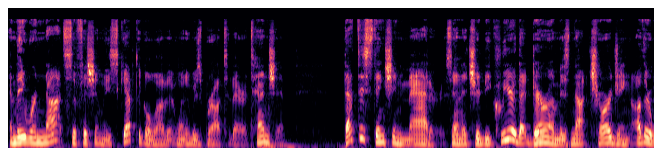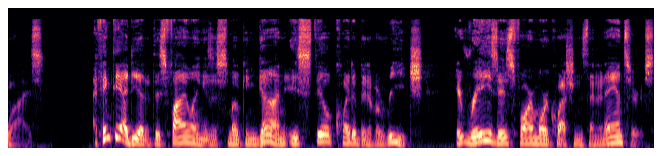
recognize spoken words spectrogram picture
and they were not sufficiently skeptical of it when it was brought to their attention. That distinction matters, and it should be clear that Durham is not charging otherwise. I think the idea that this filing is a smoking gun is still quite a bit of a reach. It raises far more questions than it answers.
